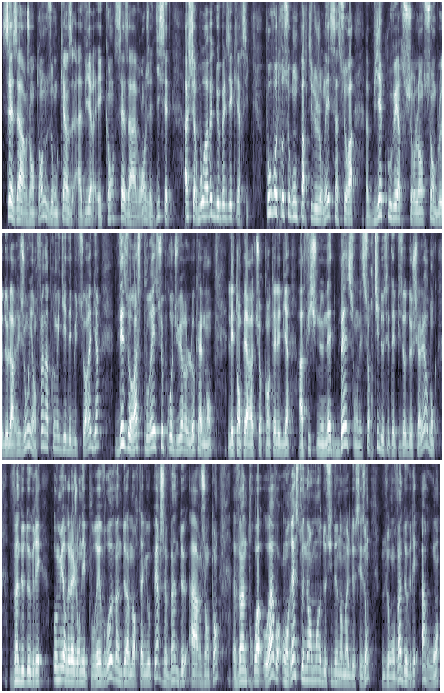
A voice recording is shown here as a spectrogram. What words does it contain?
16 à Argentan. Nous aurons 15 à Vire et Caen, 16 à Avranches et 17 à Cherbourg avec de belles éclaircies. Pour votre seconde partie de journée, ça sera bien couvert sur l'ensemble de la région et en fin d'après-midi et début de soirée, eh bien des orages pourraient se produire localement. Les températures, quand elles est bien, affichent une nette baisse. On est sorti de cet épisode de chaleur, donc 22 degrés au meilleur de la journée pour Évreux, 22 à Mortagne-au-Perche, 22 à Argentan, 23 au Havre. On reste néanmoins au-dessus de normal de saison. Nous aurons 20 degrés à Rouen,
